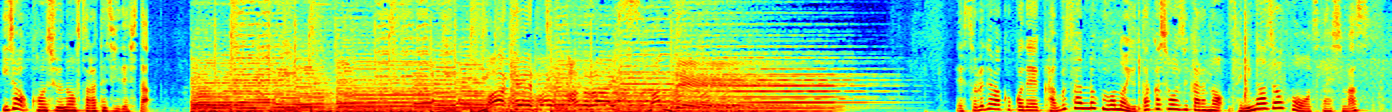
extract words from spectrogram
以上、今週のストラテジーでした。それではここで株365の豊か商事からのセミナー情報をお伝えします。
